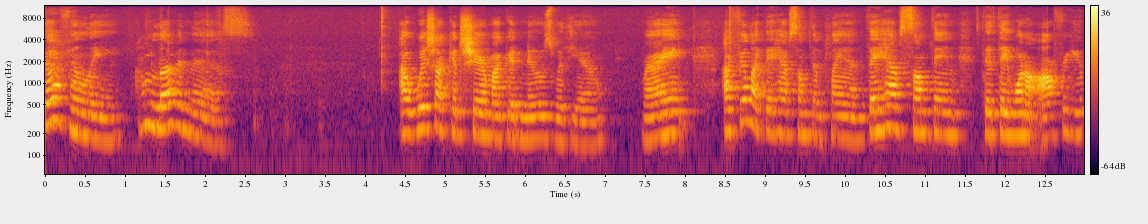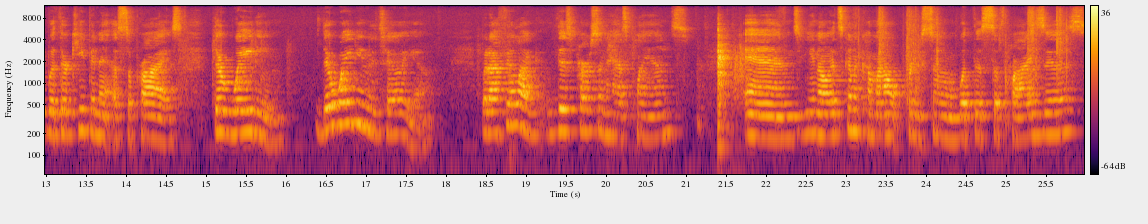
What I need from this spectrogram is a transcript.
Definitely. I'm loving this. I wish I could share my good news with you, right? I feel like they have something planned. They have something that they want to offer you, but they're keeping it a surprise. They're waiting. They're waiting to tell you. But I feel like this person has plans. And, you know, it's going to come out pretty soon what this surprise is.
